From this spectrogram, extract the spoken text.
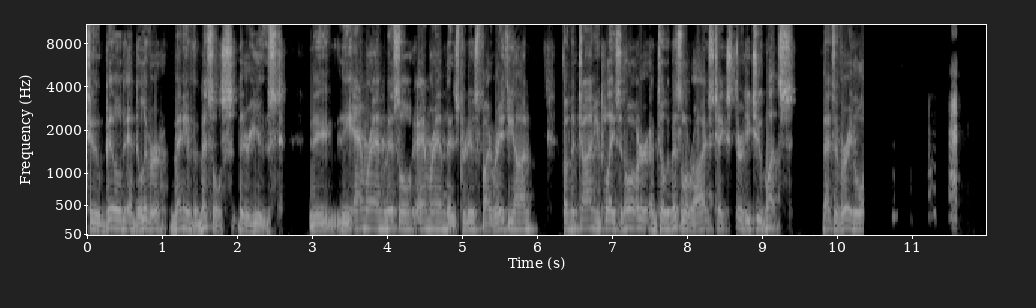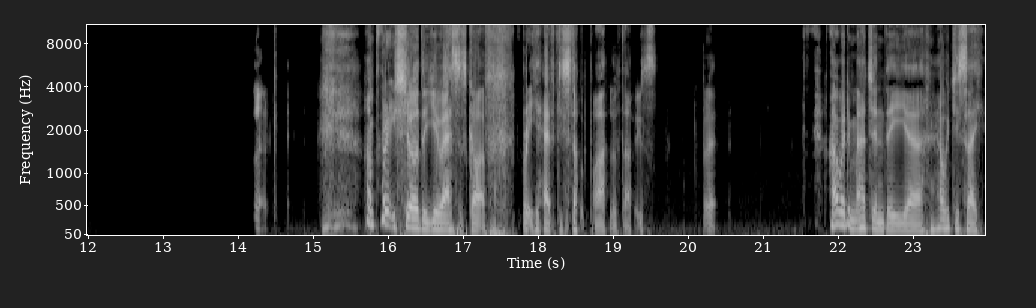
to build and deliver many of the missiles that are used. The the AMRAAM missile, AMRAAM that is produced by Raytheon, from the time you place an order until the missile arrives takes 32 months. That's a very long. Look, I'm pretty sure the US has got a pretty hefty stockpile of those, but I would imagine the uh, how would you say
